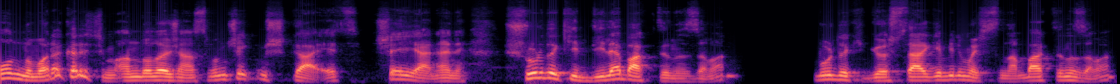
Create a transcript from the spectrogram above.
10 numara kare şimdi Anadolu Ajansı bunu çekmiş gayet şey yani hani şuradaki dile baktığınız zaman buradaki gösterge bilim açısından baktığınız zaman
